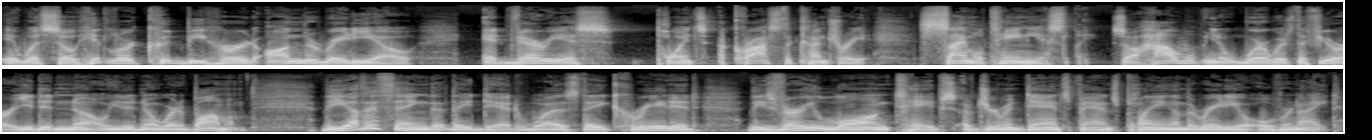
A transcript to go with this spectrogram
it was so Hitler could be heard on the radio at various points across the country simultaneously. So how you know where was the Fuhrer? You didn't know. You didn't know where to bomb him. The other thing that they did was they created these very long tapes of German dance bands playing on the radio overnight.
